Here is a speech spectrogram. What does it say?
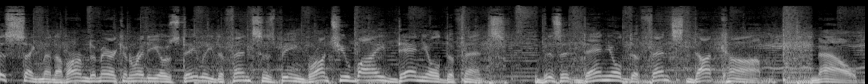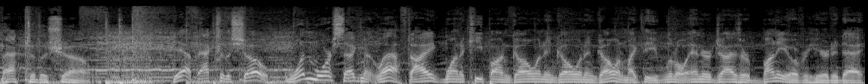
This segment of Armed American Radio's Daily Defense is being brought to you by Daniel Defense. Visit danieldefense.com. Now, back to the show. Yeah, back to the show. One more segment left. I want to keep on going and going and going like the little Energizer bunny over here today.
